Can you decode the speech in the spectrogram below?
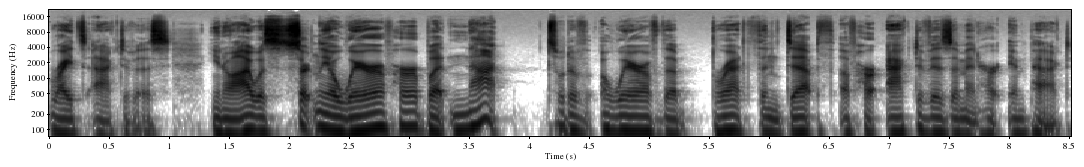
rights activist. You know, I was certainly aware of her, but not sort of aware of the breadth and depth of her activism and her impact.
